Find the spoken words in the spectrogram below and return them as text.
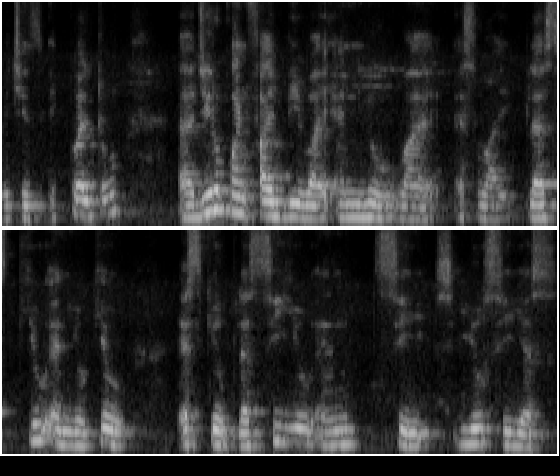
which is equal to uh, 0.5 by nu y sy plus q nu q sq plus cu n C UCS,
